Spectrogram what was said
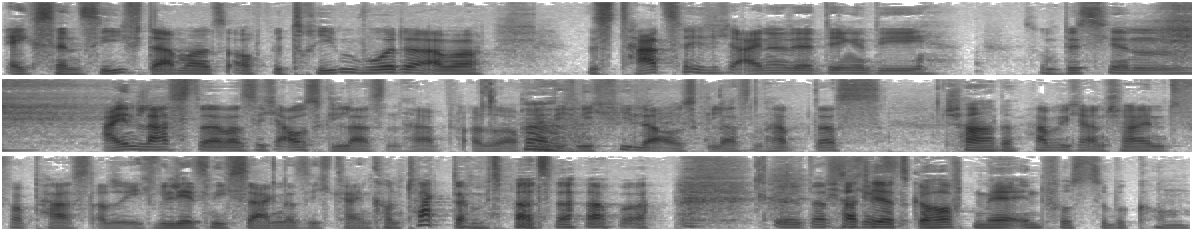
extensiv damals auch betrieben wurde, aber ist tatsächlich eine der Dinge, die so ein bisschen ein Laster, was ich ausgelassen habe. Also auch wenn ah. ich nicht viele ausgelassen habe, das Schade. habe ich anscheinend verpasst. Also ich will jetzt nicht sagen, dass ich keinen Kontakt damit hatte, aber äh, Ich hatte jetzt gehofft, mehr Infos zu bekommen,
